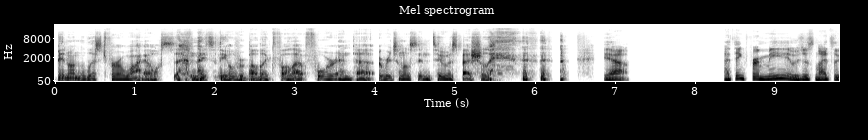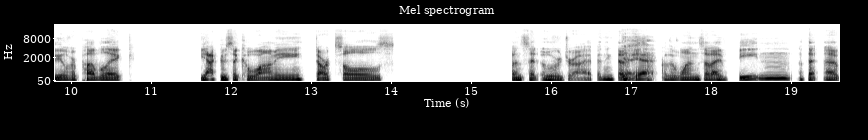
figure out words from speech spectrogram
been on the list for a while. So Knights of the Old Republic, Fallout 4, and uh, Original Sin 2, especially. Yeah. I think for me, it was just Knights of the Old Republic. Yakuza Kiwami, Dark Souls, Sunset Overdrive. I think those Yeah, yeah. are the ones that I've beaten. That uh,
